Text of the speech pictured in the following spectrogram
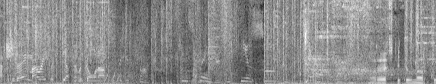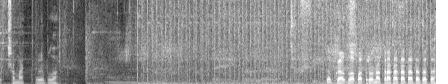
After today, my rates are definitely going up. What the fuck? She crazy. She feels so good. Запхал два патрона. Тра-та-та-та-та-та-та.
